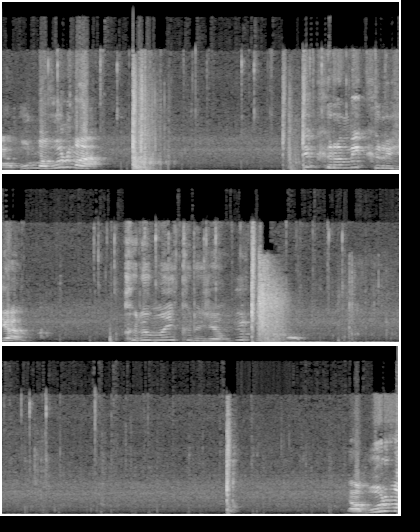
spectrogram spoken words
Ya vurma vurma. Sesim kırılmayı kıracağım. Kırılmayı kıracağım. Dur. Ya vurma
